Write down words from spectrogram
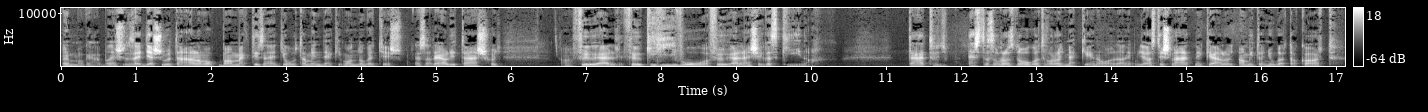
önmagában. És az Egyesült Államokban meg 11 óta mindenki mondogatja, és ez a realitás, hogy a fő, el, fő kihívó, a fő ellenség az Kína. Tehát, hogy ezt az orosz dolgot valahogy meg kéne oldani. Ugye azt is látni kell, hogy amit a nyugat akart,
